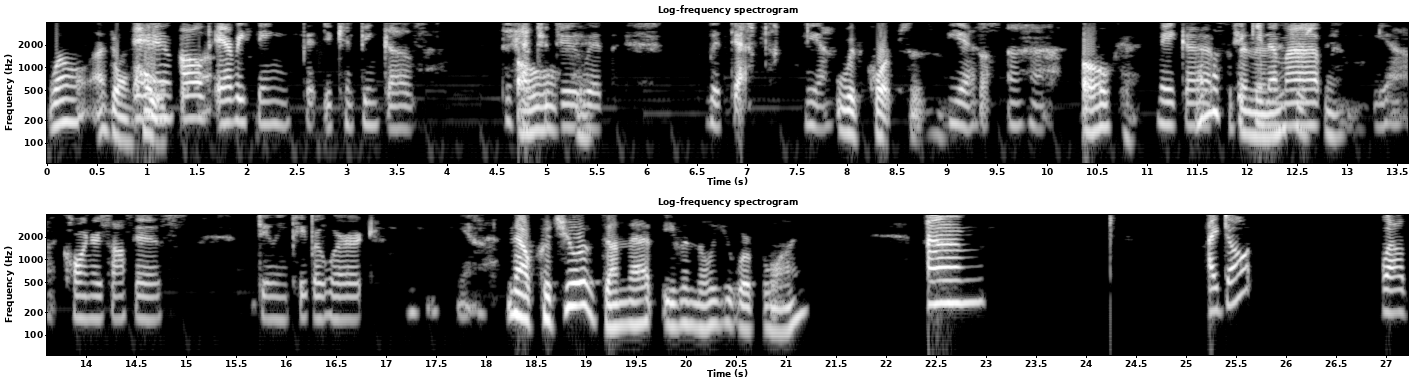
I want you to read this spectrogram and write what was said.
Well, I don't It hope. involved everything that you can think of that had to Okay. do with with death. Yeah. with corpses. Yes. Uh huh. Oh, okay. Makeup, must have picking them up. Yeah. Coroner's office, doing paperwork. Yeah. Now, could you have done that even though you were blind? Um, I don't. Well,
